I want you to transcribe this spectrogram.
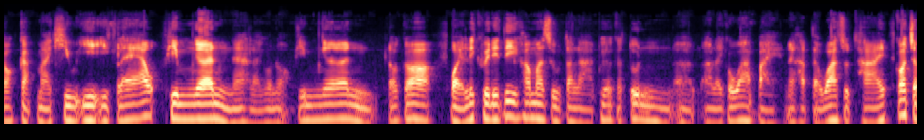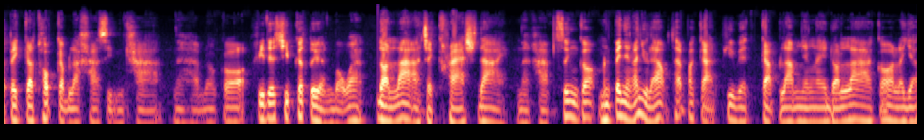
ก็กลับมา QE อีกแล้ว พิมพ์เงินนะหลายคนบอกพิมพ์เงิน แล้วก็ปล่อย liquidity เข้ามาสู่ตลาดเพื่อกระตุ้นอะไรก็ว่าไปนะครับ แต่ว่าสุดท้ายก็จะไปกระทบกับราคาสินค้านะครับแล้วก็ฟีเตอร์ชิพก็เตือนบอกว่า ดอลลาร์อาจจะ crash ได้นะครับซึ่งก็มันเป็นอย่างนั้นอยู่แล้ว ถ้าประกาศพีเวทกลับลำยังไงดอลลาร์ก็ระยะ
